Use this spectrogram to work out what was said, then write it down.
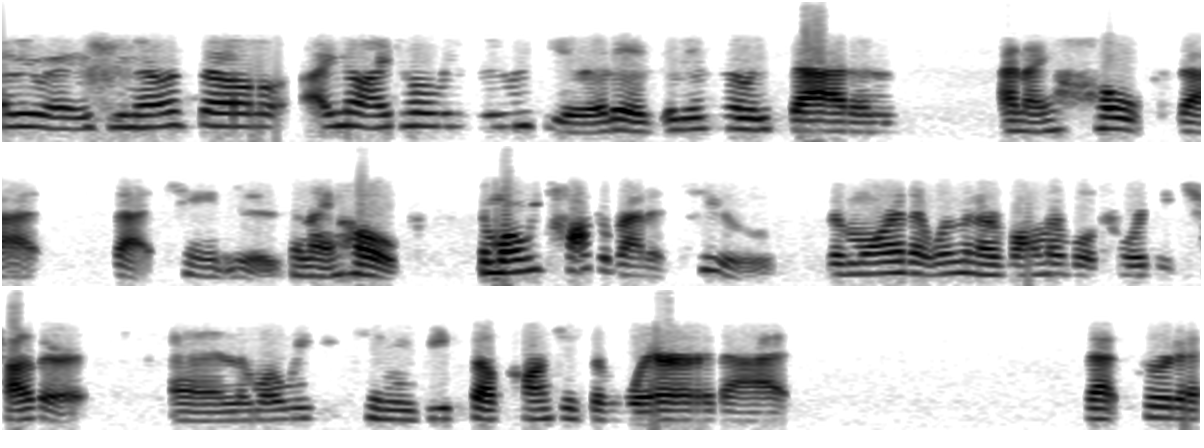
anyways, you know, so I know I totally agree with you. It is. It is really sad, and and I hope that that changes. And I hope the more we talk about it too, the more that women are vulnerable towards each other, and the more we can be self conscious of where that that sort of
